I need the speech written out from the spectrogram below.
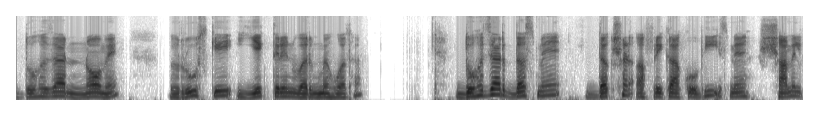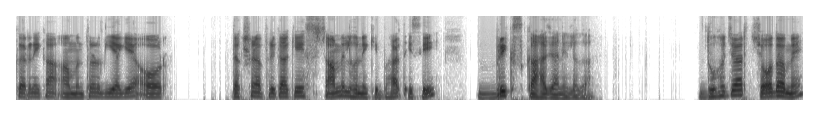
2009 में रूस के येकतेरिन वर्ग में हुआ था। 2010 में दक्षिण अफ्रीका को भी इसमें शामिल करने का आमंत्रण दिया गया और दक्षिण अफ्रीका के शामिल होने के बाद इसे ब्रिक्स कहा जाने लगा। 2014 में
